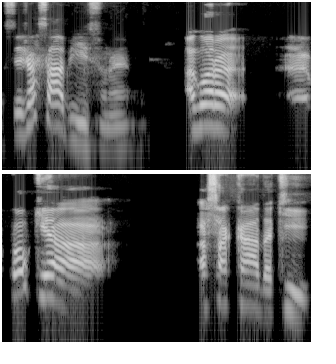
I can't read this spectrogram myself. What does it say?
Você já sabe isso, né? Agora, é, qual que é a, a sacada aqui?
